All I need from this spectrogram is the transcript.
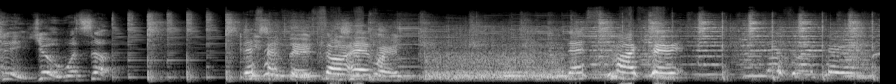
Hey, yo, what's up? That's my favorite song ever. That's my favorite. That's my favorite.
